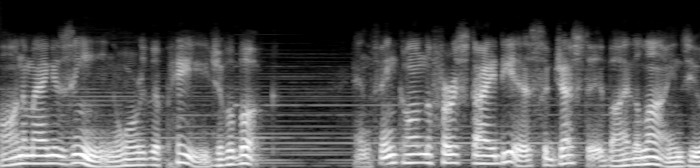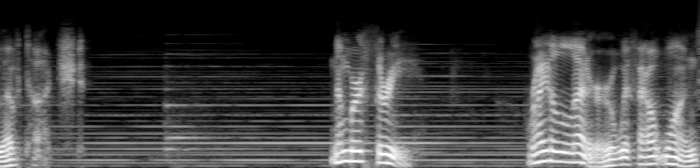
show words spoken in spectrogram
on a magazine or the page of a book, and think on the first idea suggested by the lines you have touched. Number three, write a letter without once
